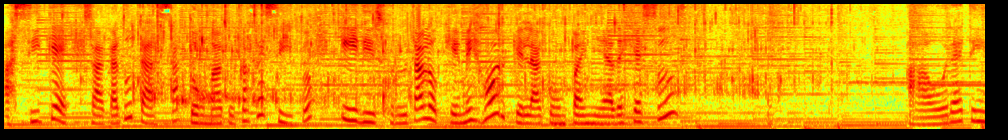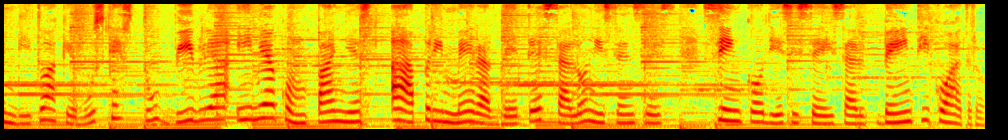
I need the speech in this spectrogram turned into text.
Así que saca tu taza, toma tu cafecito y disfruta lo que mejor que la compañía de Jesús. Ahora te invito a que busques tu Biblia y me acompañes a Primera de Tesalonicenses 5, 16 al 24.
